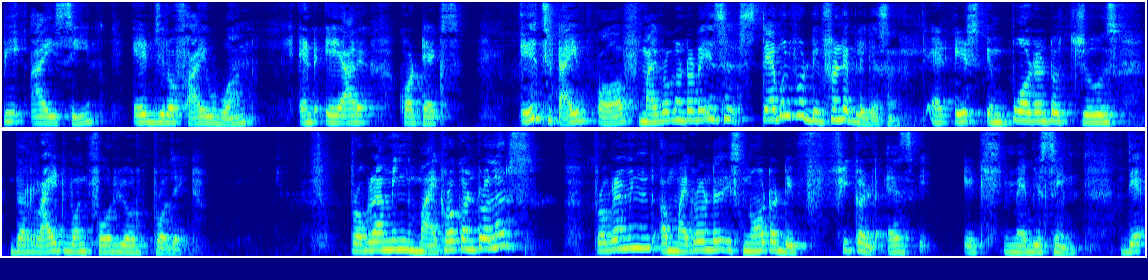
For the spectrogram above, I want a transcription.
pic 8051 and ARM Cortex. Each type of microcontroller is stable for different applications and it's important to choose the right one for your project. Programming microcontrollers Programming a microcontroller is not as difficult as it may be seen. There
